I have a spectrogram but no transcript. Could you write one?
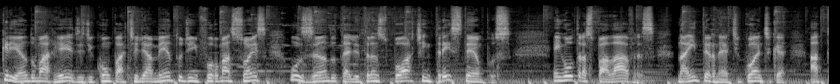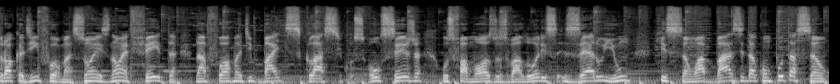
criando uma rede de compartilhamento de informações usando teletransporte em três tempos. Em outras palavras, na internet quântica, a troca de informações não é feita na forma de bytes clássicos, ou seja, os famosos valores 0 e 1, um, que são a base da computação,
